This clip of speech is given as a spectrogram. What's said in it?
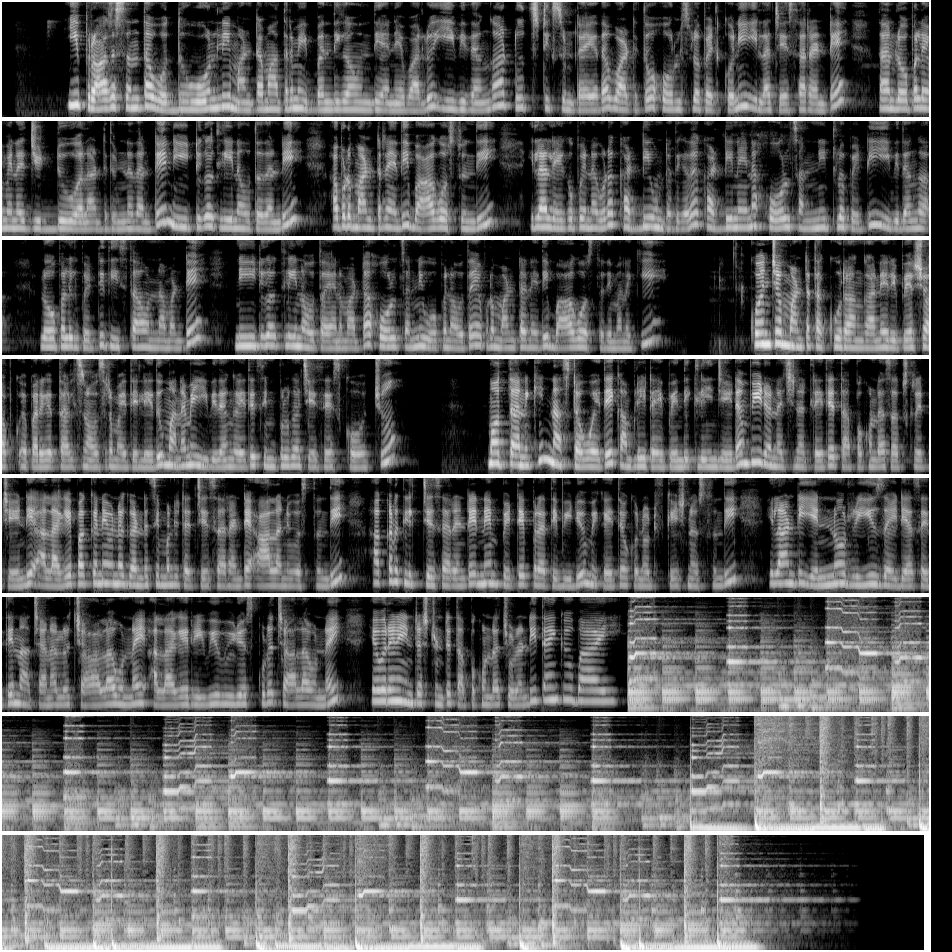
ఈ ప్రాసెస్ అంతా వద్దు ఓన్లీ మంట మాత్రమే ఇబ్బందిగా ఉంది అనేవాళ్ళు ఈ విధంగా టూత్ స్టిక్స్ ఉంటాయి కదా వాటితో హోల్స్లో పెట్టుకొని ఇలా చేశారంటే దాని లోపల ఏమైనా జిడ్డు అలాంటిది ఉన్నదంటే నీట్గా క్లీన్ అవుతుందండి. అప్పుడు మంట అనేది బాగా వస్తుంది. ఇలా లేకపోయినా కూడా కడ్డీ ఉంటుంది కదా కడ్డీనైనా హోల్స్ అన్నిట్లో పెట్టి ఈ విధంగా లోపలికి పెట్టి తీస్తూ ఉన్నామంటే నీట్గా క్లీన్ అవుతాయి అన్నమాట హోల్స్ అన్నీ ఓపెన్ అవుతాయి. అప్పుడు మంట అనేది బాగా వస్తుంది మనకి. కొంచెం మంట తక్కువ రాగానే రిపేర్ షాప్కి పరిగెత్తాల్సిన అవసరం అయితే లేదు. మనమే ఈ విధంగా అయితే సింపుల్గా చేసేసుకోవచ్చు. మొత్తానికి నా స్టవ్ అయితే కంప్లీట్ అయిపోయింది. క్లీన్ చేయడం. వీడియో నచ్చినట్లయితే తప్పకుండా సబ్స్క్రైబ్ చేయండి. అలాగే పక్కనే ఉన్న గంట సింబల్ని టచ్ చేశారంటే ఆల్ అని వస్తుంది. అక్కడ క్లిక్ చేశారంటే నేను పెట్టే ప్రతి వీడియో మీకైతే ఒక నోటిఫికేషన్ వస్తుంది. ఇలాంటి ఎన్నో రీయూజ్ ఐడియాస్ అయితే నా ఛానల్లో చాలా ఉన్నాయి. అలాగే రివ్యూ వీడియోస్ కూడా చాలా ఉన్నాయి. ఎవరైనా ఇంట్రెస్ట్ ఉంటే తప్పకుండా చూడండి. Thank you. బాయ్.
